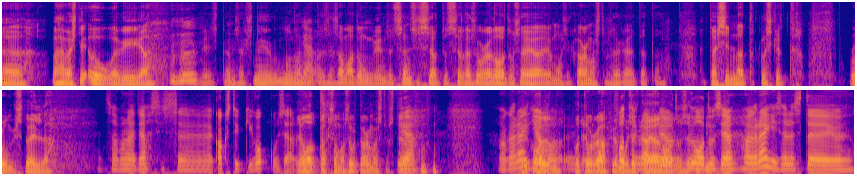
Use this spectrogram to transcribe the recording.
äh, vähemasti õue viia mm -hmm. pilistamiseks, nii mul on endal seesama tung, ilmselt see on siis seotud selle suure looduse ja, ja muusikaarmastusega, et, et tassin nad kuskilt ruumist välja. et sa paned jah, siis äh, kaks tükki kokku seal. ja kaks oma suurt armastust, jah ja. aga räägi kolm, fotograafia, muusika ja loodus. loodus jah, aga räägi sellest äh,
